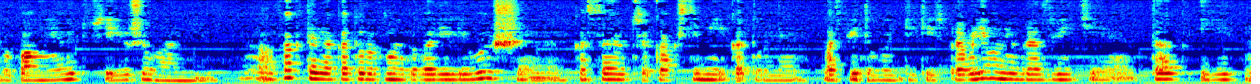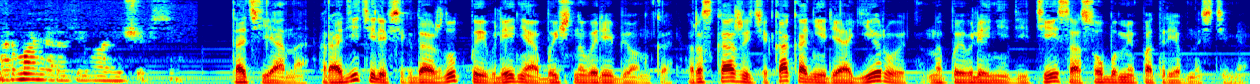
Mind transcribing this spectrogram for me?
выполняют все их желания. А факторы, о которых мы говорили выше, касаются как семей, которые воспитывают детей с проблемами в развитии, так и нормально развивающихся. Татьяна. Родители всегда ждут появления обычного ребенка. Расскажите, как они реагируют на появление детей с особыми потребностями?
